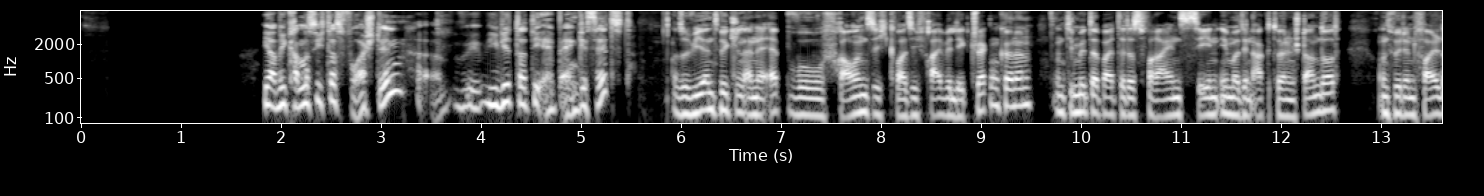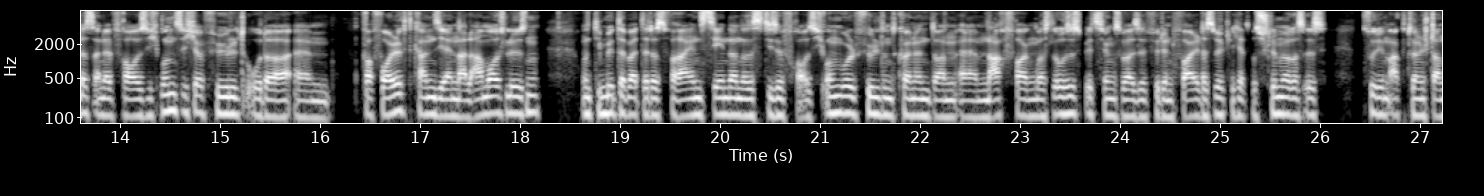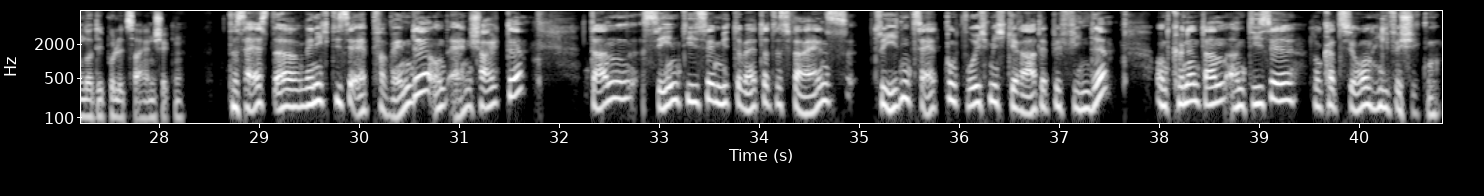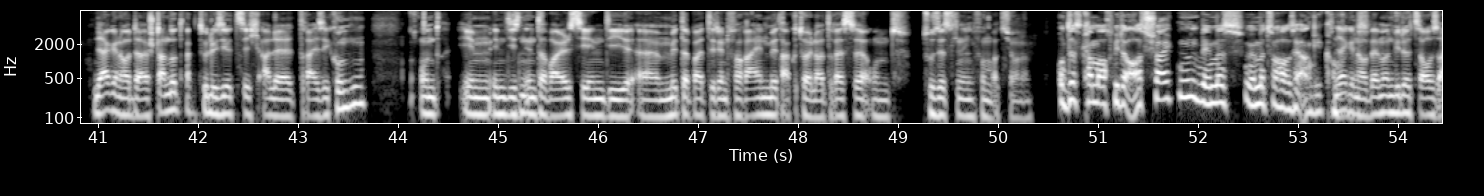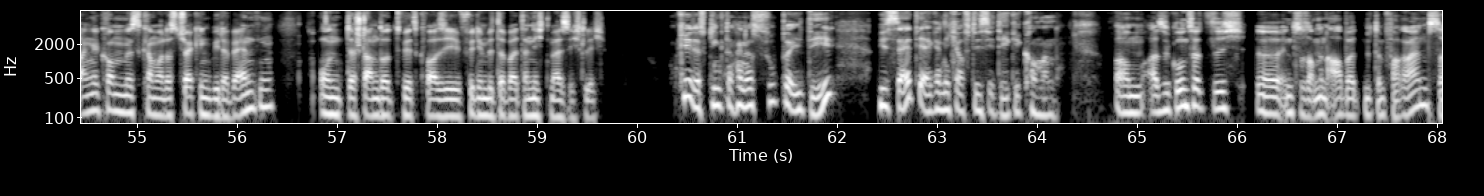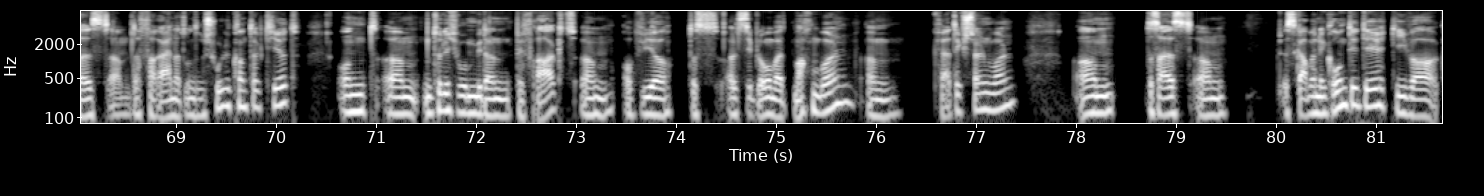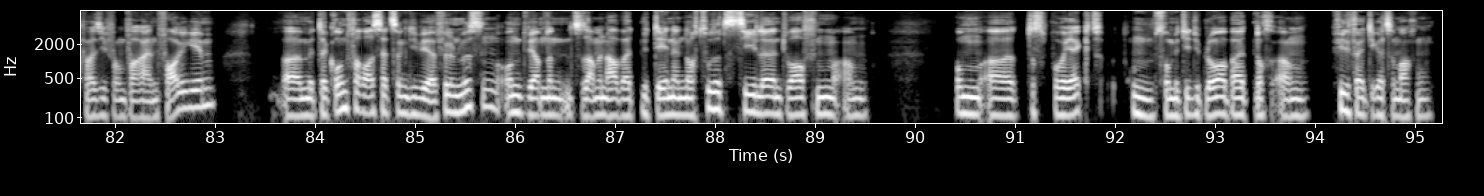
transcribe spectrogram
Ja, wie kann man sich das vorstellen? Wie wird da die App eingesetzt? Also wir entwickeln eine App, wo Frauen sich quasi freiwillig tracken können und die Mitarbeiter des Vereins sehen immer den aktuellen Standort. Und für den Fall, dass eine Frau sich unsicher fühlt oder ähm, verfolgt, kann sie einen Alarm auslösen und die Mitarbeiter des Vereins sehen dann, dass diese Frau sich unwohl fühlt und können dann ähm, nachfragen, was los ist, beziehungsweise für den Fall, dass wirklich etwas Schlimmeres ist, zu dem aktuellen Standort die Polizei hinschicken. Das heißt, äh, wenn ich diese App verwende und einschalte, dann sehen diese Mitarbeiter des Vereins zu jedem Zeitpunkt, wo ich mich gerade befinde und können dann an diese Lokation Hilfe schicken. Ja, genau. Der Standort aktualisiert sich alle drei Sekunden und im, in diesem Intervall sehen die äh, Mitarbeiter den Verein mit aktueller Adresse und zusätzlichen Informationen. Und das kann man auch wieder ausschalten, wenn, wenn man zu Hause angekommen ist. Ja, genau. Ist. Wenn man wieder zu Hause angekommen ist, kann man das Tracking wieder beenden und der Standort wird quasi für die Mitarbeiter nicht mehr ersichtlich. Okay, das klingt nach einer super Idee. Wie seid ihr eigentlich auf diese Idee gekommen? Ähm, also grundsätzlich äh, in Zusammenarbeit mit dem Verein. Das heißt, ähm, der Verein hat unsere Schule kontaktiert und ähm, natürlich wurden wir dann befragt, ob wir das als Diplomarbeit machen wollen, fertigstellen wollen. Das heißt, es gab eine Grundidee, die war quasi vom Verein vorgegeben äh, mit der Grundvoraussetzung, die wir erfüllen müssen. Und wir haben dann in Zusammenarbeit mit denen noch Zusatzziele entworfen, um äh, das Projekt, um somit die Diplomarbeit noch ähm, vielfältiger zu machen.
